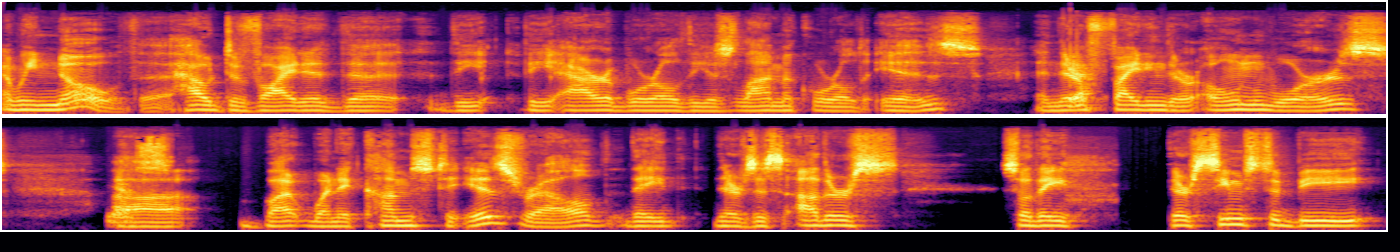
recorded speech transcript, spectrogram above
and we know the, how divided the the the Arab world, the Islamic world is, and they're yeah. fighting their own wars. Yes. Uh, but when it comes to Israel, they there's this others. So they there seems to be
